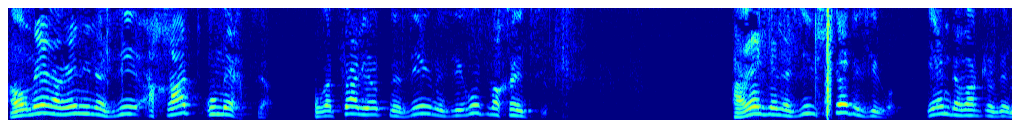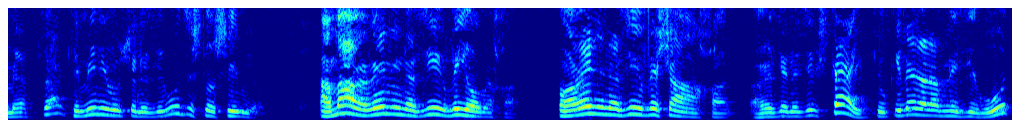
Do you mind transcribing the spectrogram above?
האומר הריני נזיר אחת ומחצה. הוא רצה להיות נזיר, נזירות וחצי. הרי זה נזיר שתי נזירות. אין דבר כזה מחצה, כי מינימום של נזירות זה 30 יום. אמר הריני נזיר ויום אחד, או הריני נזיר ושעה אחת, הרי זה נזיר שתיים, כי הוא קיבל עליו נזירות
